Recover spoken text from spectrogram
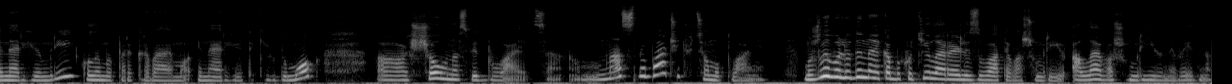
енергію мрій, коли ми перекриваємо енергію таких думок, що у нас відбувається? Нас не бачать в цьому плані. Можливо, людина, яка би хотіла реалізувати вашу мрію, але вашу мрію не видно.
